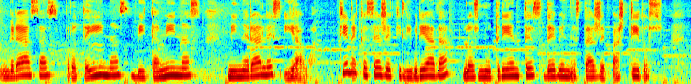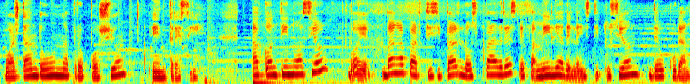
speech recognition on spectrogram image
grasas, proteínas, vitaminas, minerales y agua. Tiene que ser equilibrada, los nutrientes deben estar repartidos, guardando una proporción entre sí. A continuación, van a participar los padres de familia de la institución de Ucurán.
